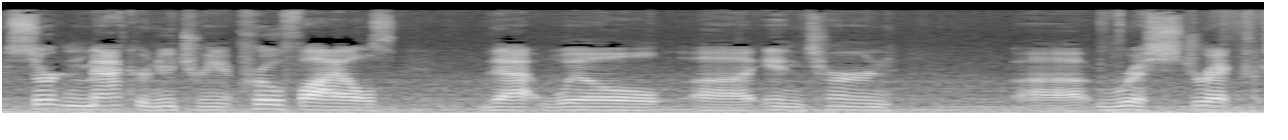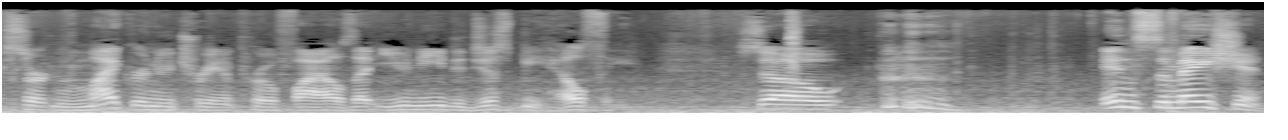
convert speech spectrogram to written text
certain macronutrient profiles that will uh, in turn uh, restrict certain micronutrient profiles that you need to just be healthy. So, in summation,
